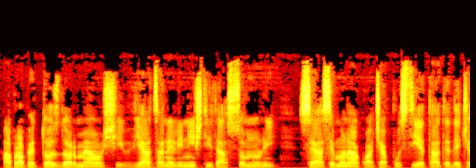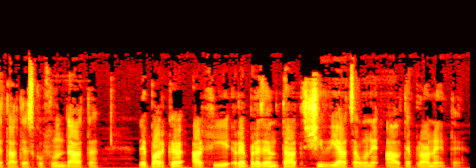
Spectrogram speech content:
Aproape toți dormeau și viața neliniștită a somnului se asemăna cu acea pustietate de cetate scufundată, de parcă ar fi reprezentat și viața unei alte planete.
